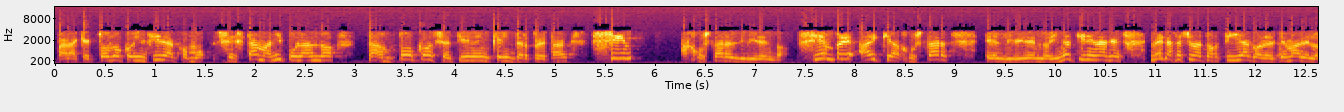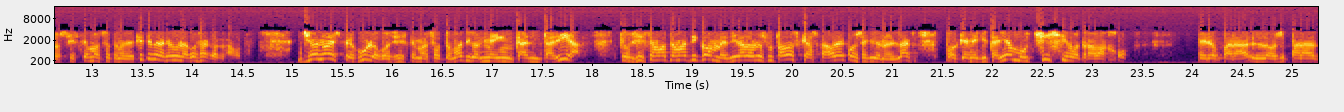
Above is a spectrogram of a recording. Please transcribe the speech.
para que todo coincida como se está manipulando, tampoco se tienen que interpretar sin ajustar el dividendo. Siempre hay que ajustar el dividendo y no tiene nada que no hay que hacerse una tortilla con el tema de los sistemas automáticos. ¿Qué tiene que ver una cosa con la otra? Yo no especulo con sistemas automáticos. Me encantaría que un sistema automático me diera los resultados que hasta ahora he conseguido en el DAX, porque me quitaría muchísimo trabajo. Pero para los para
